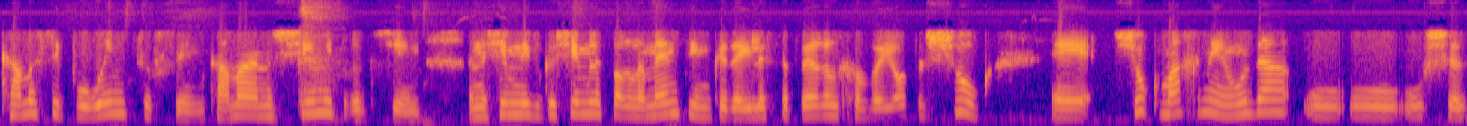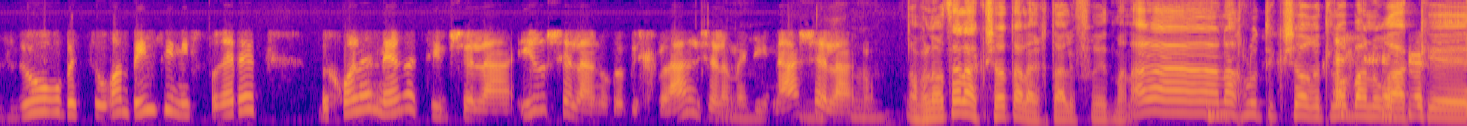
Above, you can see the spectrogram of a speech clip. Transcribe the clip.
כמה סיפורים צפים, כמה אנשים מתרגשים. אנשים נפגשים לפרלמנטים כדי לספר על חוויות השוק. שוק מחנה יהודה הוא, הוא, הוא שזור בצורה בלתי נפרדת בכל הנרטיב של העיר שלנו ובכלל של המדינה שלנו. אבל אני רוצה להקשות עלייך, טלי פרידמן. אה, אנחנו תקשורת, לא באנו רק אה,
